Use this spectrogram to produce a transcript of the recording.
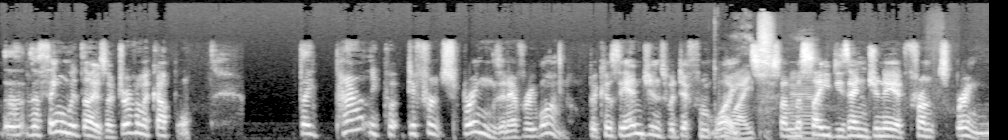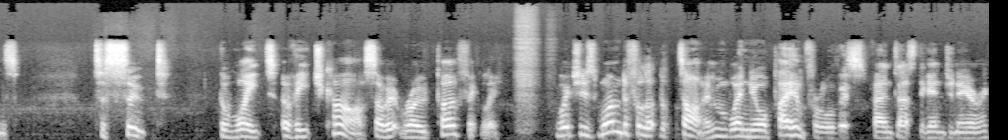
the, the thing with those, I've driven a couple. They apparently put different springs in every one because the engines were different weights. Weights, so yeah. Mercedes engineered front springs to suit the weight of each car, so it rode perfectly, which is wonderful at the time when you're paying for all this fantastic engineering.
